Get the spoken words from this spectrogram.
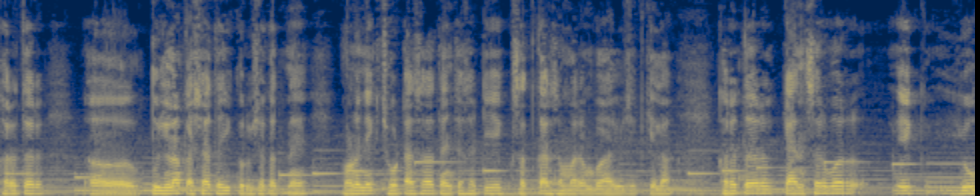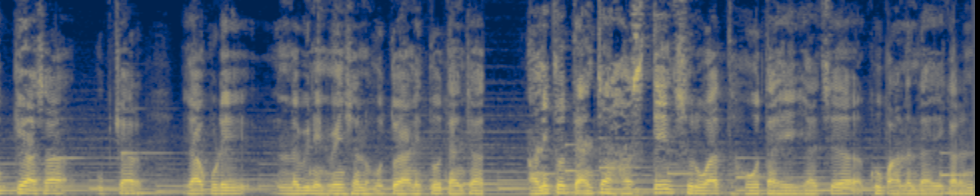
खरं तर तुलना कशातही करू शकत नाही. म्हणून एक छोटासा त्यांच्यासाठी एक सत्कार समारंभ आयोजित केला. खरं तर कॅन्सरवर एक योग्य असा उपचार यापुढे नवीन इन्व्हेन्शन होतोय आणि तो त्यांच्या आणि तो त्यांच्या हस्ते सुरुवात होत आहे ह्याचा खूप आनंद आहे. कारण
